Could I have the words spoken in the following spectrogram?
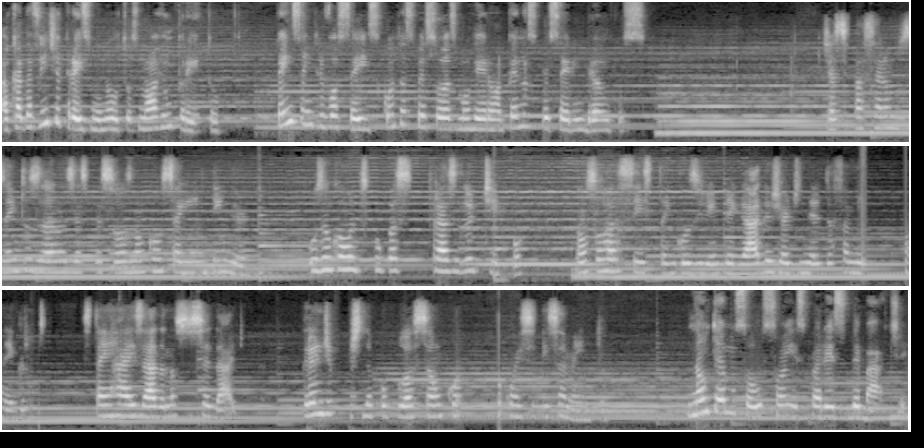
A cada 23 minutos morre um preto. Pensa entre vocês quantas pessoas morreram apenas por serem brancos. Já se passaram 200 anos e as pessoas não conseguem entender. Usam como desculpas frases do tipo: Não sou racista, inclusive empregado e jardineiro da família negro. Está enraizada na sociedade. Grande parte da população com esse pensamento. Não temos soluções para esse debate.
